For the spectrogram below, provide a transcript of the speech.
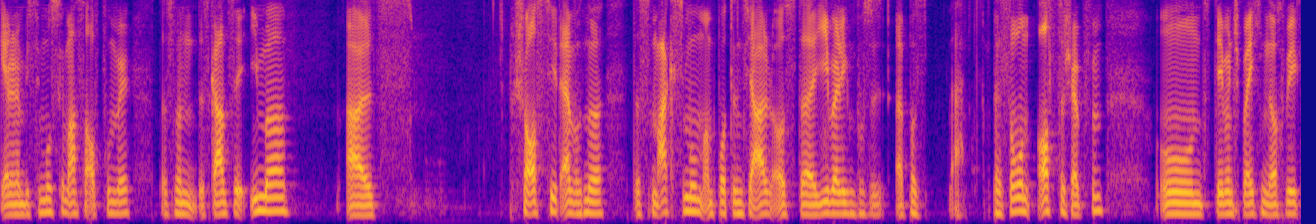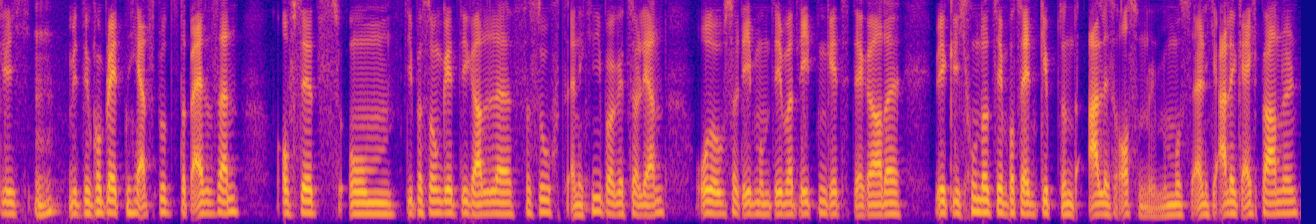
gerne ein bisschen Muskelmasse aufbauen will, dass man das Ganze immer als Chance sieht, einfach nur das Maximum an Potenzial aus der jeweiligen Pos äh, Pos äh, Person auszuschöpfen und dementsprechend auch wirklich mhm. mit dem kompletten Herzblut dabei zu sein. Ob es jetzt um die Person geht, die gerade versucht, eine Kniebeuge zu erlernen, oder ob es halt eben um den Athleten geht, der gerade wirklich 110% gibt und alles rausholen will. Man muss eigentlich alle gleich behandeln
